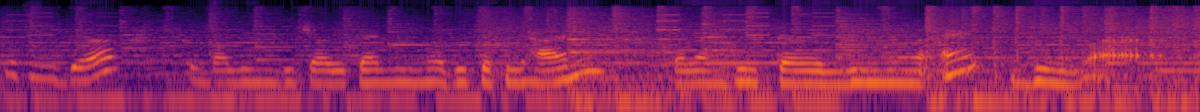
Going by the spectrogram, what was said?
ketiga kembali membicarakan lima berita pilihan dalam berita 5 X 5.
